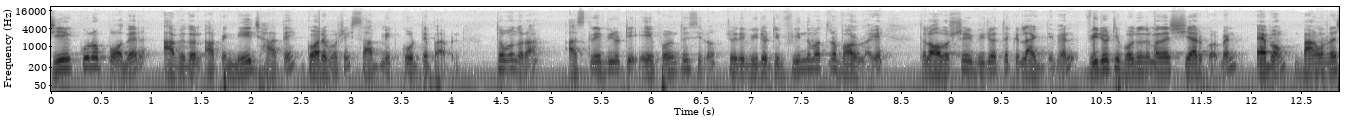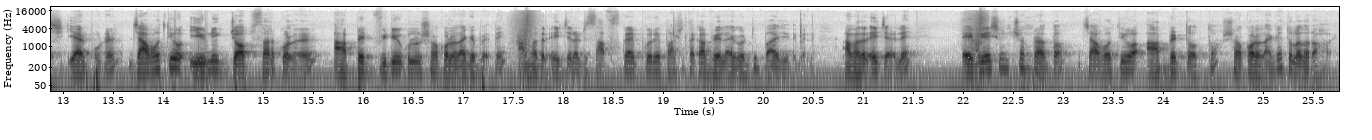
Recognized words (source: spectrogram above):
যে কোনো পদের আবেদন আপনি নিজ হাতে ঘরে বসে সাবমিট করতে পারবেন। তো বন্ধুরা, আজকের এই ভিডিওটি এই পর্যন্তই ছিল। যদি ভিডিওটি বিন্দুমাত্র ভালো লাগে, তাহলে অবশ্যই ভিডিওতে একটি লাইক দিবেন, ভিডিওটি বন্ধুদের মাঝে শেয়ার করবেন এবং বাংলাদেশ এয়ারপোর্টের যাবতীয় ইউনিক জব সার্কুলারের আপডেট ভিডিওগুলো সকলের আগে পেতে আমাদের এই চ্যানেলটি সাবস্ক্রাইব করে পাশে থাকা বেল আইকনটি বাজিয়ে দিবেন। আমাদের এই চ্যানেলে এভিয়েশন সংক্রান্ত যাবতীয় আপডেট তথ্য সকলের আগে তুলে ধরা হয়।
